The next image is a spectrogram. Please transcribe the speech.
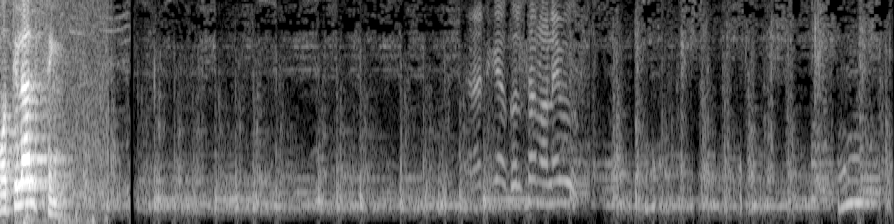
মতিলাল সিং చేస్తున్నావు నువ్వు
